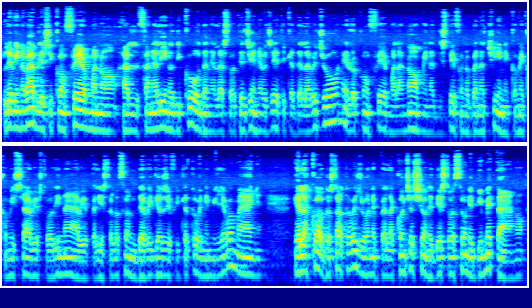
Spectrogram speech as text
Le rinnovabili si confermano al fanalino di coda nella strategia energetica della Regione, lo conferma la nomina di Stefano Banaccini come commissario straordinario per l'installazione del rigasificatore in Emilia-Romagna e l'accordo Stato-Regione per la concessione di estrazione di metano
